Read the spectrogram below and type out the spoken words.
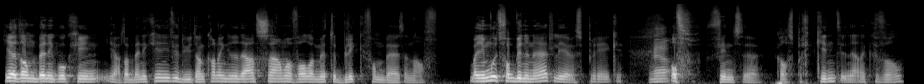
ja, dan ben ik ook geen, ja, dan ben ik geen individu. Dan kan ik inderdaad samenvallen met de blik van buitenaf. Maar je moet van binnenuit leren spreken. Ja. Of vindt eh, Casper uh, Kind in elk geval.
